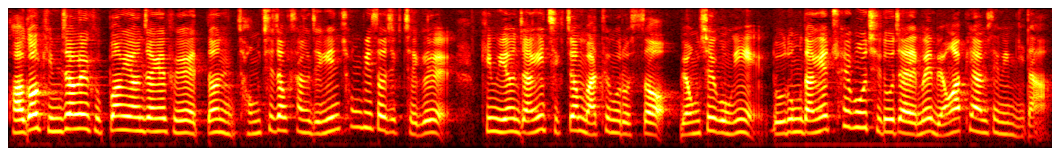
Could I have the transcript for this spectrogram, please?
과거 김정일 국방위원장에 부여했던 정치적 상징인 총비서 직책을 김 위원장이 직접 맡음으로써 명실공히 노동당의 최고 지도자임을 명확히 한 셈입니다.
